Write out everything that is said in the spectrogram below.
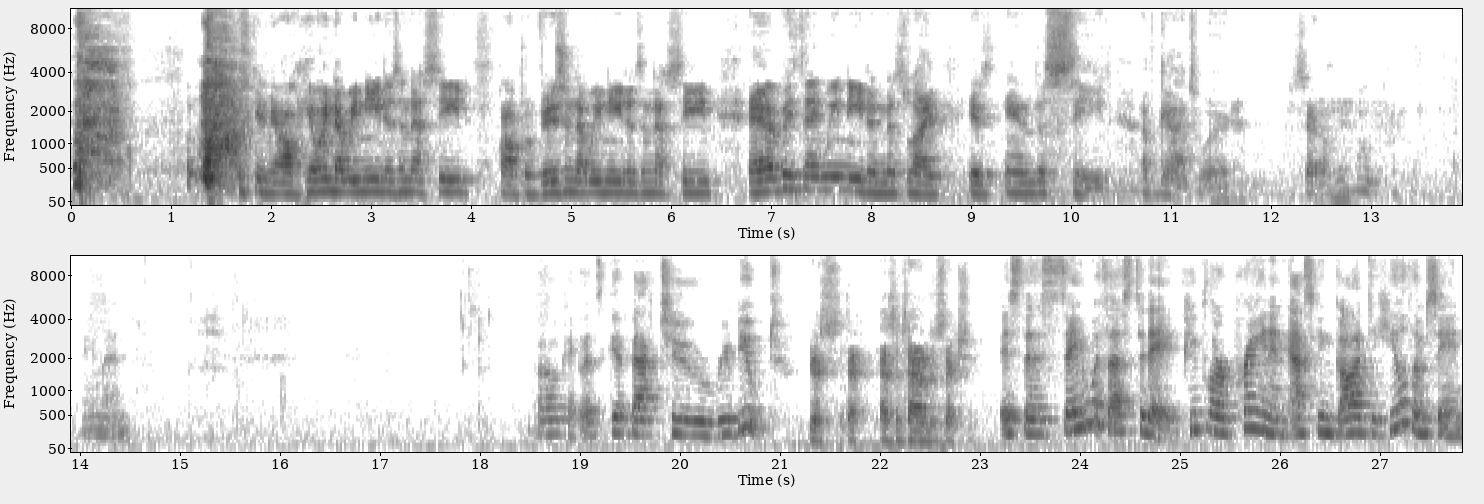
excuse me, all healing that we need is in that seed. All provision that we need is in that seed. Everything we need in this life is in the seed of God's word. So. Amen. Amen. Okay, let's get back to rebuked. Yes, that, that's the title of the section. It's the same with us today. People are praying and asking God to heal them, saying,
